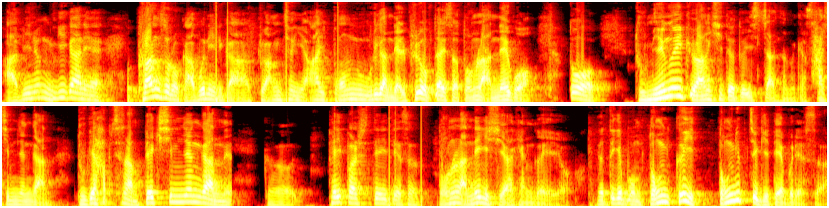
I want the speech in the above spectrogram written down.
아비뇽 기간에 프랑스로 가버리니까 교황청이 아이 돈 우리가 낼 필요 없다 해서 돈을 안 내고 또 두 명의 교황 시대도 있었지 않습니까? 40년간 두 개 합쳐서 한 110년간 그 페이팔 스테이트에서 돈을 안 내기 시작한 거예요. 어떻게 보면 동, 거의 독립적이 돼버렸어.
